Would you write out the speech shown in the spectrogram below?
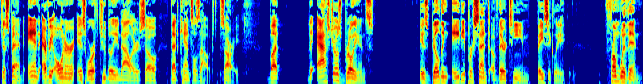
to spend. And every owner is worth $2 billion, so that cancels out. Sorry. But the Astros' brilliance is building 80% of their team, basically, from within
